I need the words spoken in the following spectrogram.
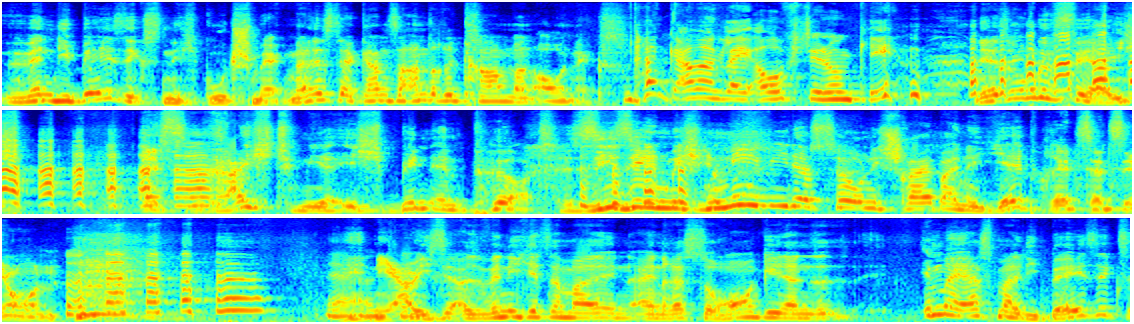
wenn die Basics nicht gut schmecken, dann ist der ganze andere Kram dann auch nichts. Dann kann man gleich aufstehen und gehen. Ja, so ungefähr. Ich, es reicht mir, ich bin empört. Sie sehen mich nie wieder, Sir, und ich schreibe eine Yelp-Rezension. Ja, okay. Ja, aber ich, also wenn ich jetzt einmal in ein Restaurant gehe, dann immer erstmal die Basics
